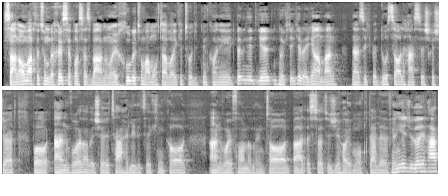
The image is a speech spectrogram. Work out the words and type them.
سلام وقتتون بخیر. سپاس از برنامه خوبتون و محتوایی که تولید می‌کنید. ببینید یه نکته که بگم. من نزدیک به دو سال هستش که شاید با انواع روش های تحلیل technical انواع fundamental بعد استراتژی های مختلف. یعنی یه جورایی هر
